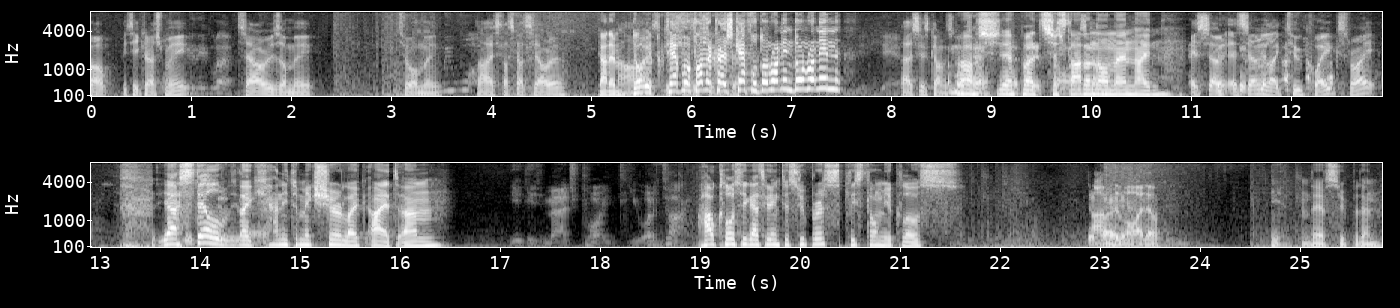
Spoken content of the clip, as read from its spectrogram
Oh, BT crashed me. Ciaro is on me. Two on me. Nice, last guy Ciaro. Got him. Nice, don't, good careful, shit, Thundercrash. Careful. Don't run in. Don't run in. That's just kind of Oh okay. shit, Okay, but it's just gone, I don't know, man. I It's, so, it's only like two quakes, right? yeah, still like. I need to make sure. Like, alright. Um, It is match point. Your time. how close are you guys getting to supers? Please tell me you're close. I'm Divider. Divider. Yeah, they have super then.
